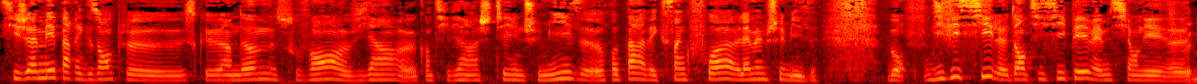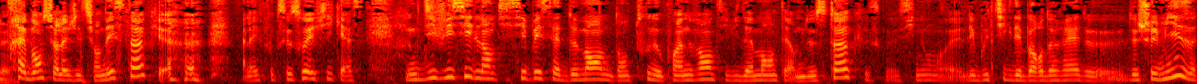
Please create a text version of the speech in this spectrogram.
si jamais, par exemple, ce qu'un homme souvent vient quand il vient acheter une chemise repart avec cinq fois la même chemise. Bon, difficile d'anticiper, même si on est très bon sur la gestion des stocks. voilà, il faut que ce soit efficace. Donc difficile d'anticiper cette demande dans tous nos points de vente, évidemment en termes de stock, parce que sinon les boutiques déborderaient de, de chemises.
